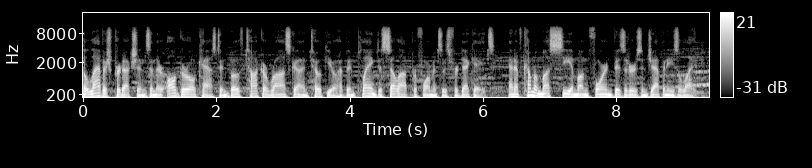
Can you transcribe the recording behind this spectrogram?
The lavish productions and their all-girl cast in both Takarazuka and Tokyo have been playing to sell-out performances for decades, and have come a must-see among foreign visitors and Japanese alike.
